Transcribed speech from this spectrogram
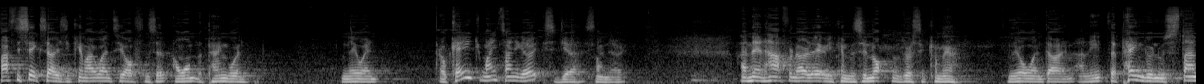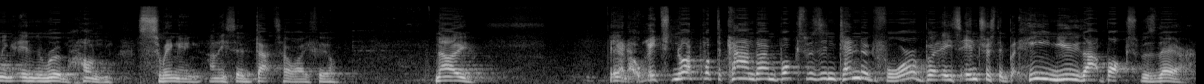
After six hours he came out, went to the office and said, I want the penguin. And they went, okay, do you mind signing out? He said, yeah, sign out. And then half an hour later he came and said, knocked on the door and said, come here. And they all went down and he, the penguin was standing in the room, hung, swinging, and he said, that's how I feel. Now, you know, it's not what the calm down box was intended for, but it's interesting. But he knew that box was there.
